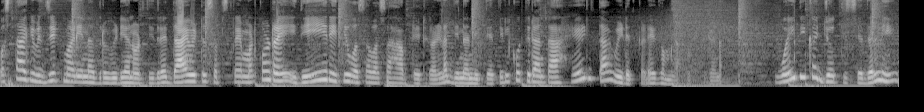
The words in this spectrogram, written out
ಹೊಸದಾಗಿ ವಿಸಿಟ್ ಮಾಡಿ ಏನಾದರೂ ವಿಡಿಯೋ ನೋಡ್ತಿದ್ರೆ ದಯವಿಟ್ಟು ಸಬ್ಸ್ಕ್ರೈಬ್ ಮಾಡಿಕೊಂಡ್ರೆ ಇದೇ ರೀತಿ ಹೊಸ ಹೊಸ ಅಪ್ಡೇಟ್ಗಳನ್ನ ದಿನನಿತ್ಯ ತಿಳ್ಕೊತೀರಾ ಅಂತ ಹೇಳ್ತಾ ವಿಡಿಯೋದ ಕಡೆ ಗಮನ ಕೊಡ್ತಿರೋಣ ವೈದಿಕ ಜ್ಯೋತಿಷ್ಯದಲ್ಲಿ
